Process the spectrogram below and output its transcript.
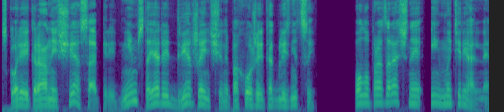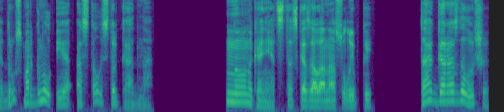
Вскоре экран исчез, а перед ним стояли две женщины, похожие как близнецы. Полупрозрачная и материальная. Друс моргнул, и осталась только одна. «Ну, наконец-то», — сказала она с улыбкой. «Так гораздо лучше».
